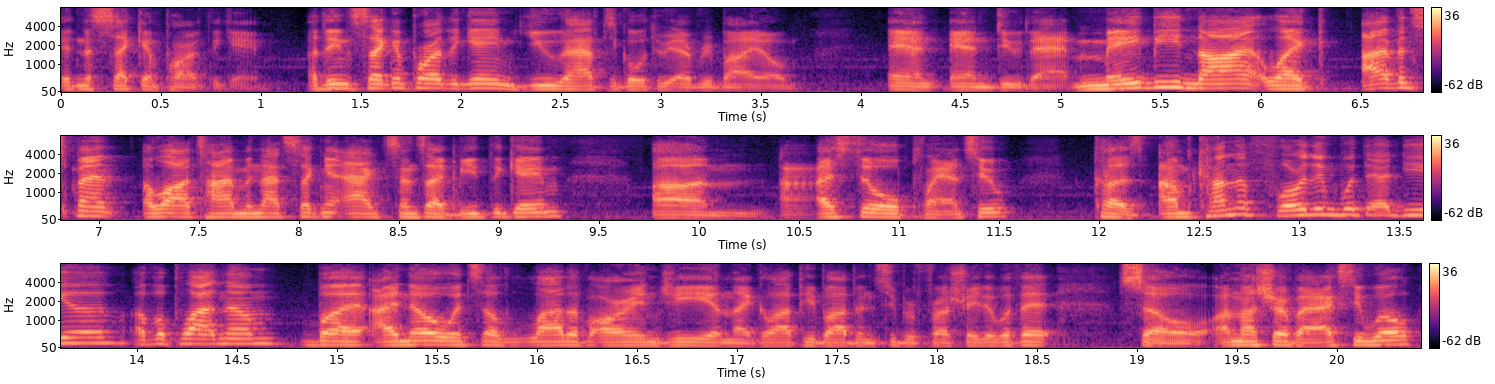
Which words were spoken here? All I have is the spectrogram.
in the second part of the game. I think the second part of the game you have to go through every biome and and do that. Maybe not like I haven't spent a lot of time in that second act since I beat the game. Um I I still plan to cuz I'm kind of flirting with the idea of a platinum, but I know it's a lot of RNG and like a lot of people have been super frustrated with it. So, I'm not sure if I actually will.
